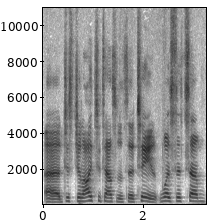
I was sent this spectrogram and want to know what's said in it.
uh, just July 2013, was that um,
